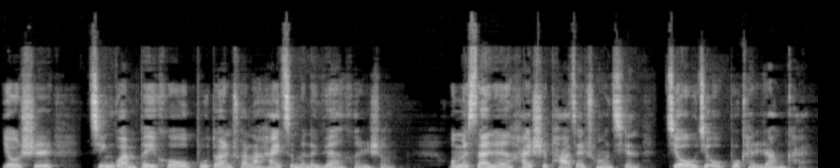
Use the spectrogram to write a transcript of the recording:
有时，尽管背后不断传来孩子们的怨恨声，我们三人还是趴在窗前，久久不肯让开。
